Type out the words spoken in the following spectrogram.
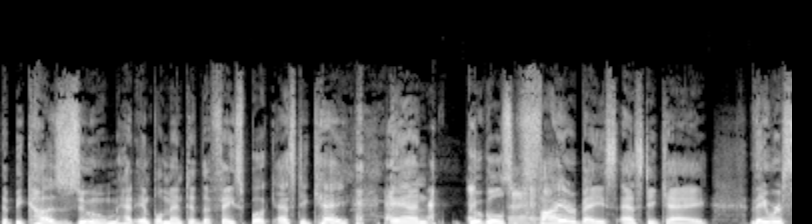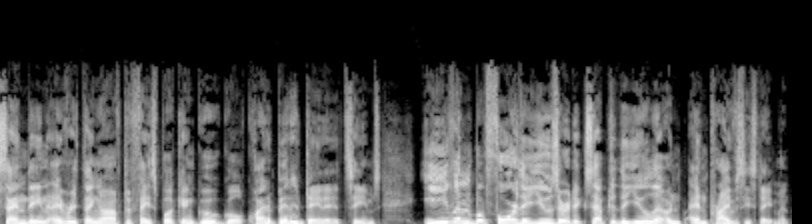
that because Zoom had implemented the Facebook SDK and Google's Firebase SDK, they were sending everything off to Facebook and Google, quite a bit of data, it seems even before the user had accepted the EULA and, and privacy statement.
